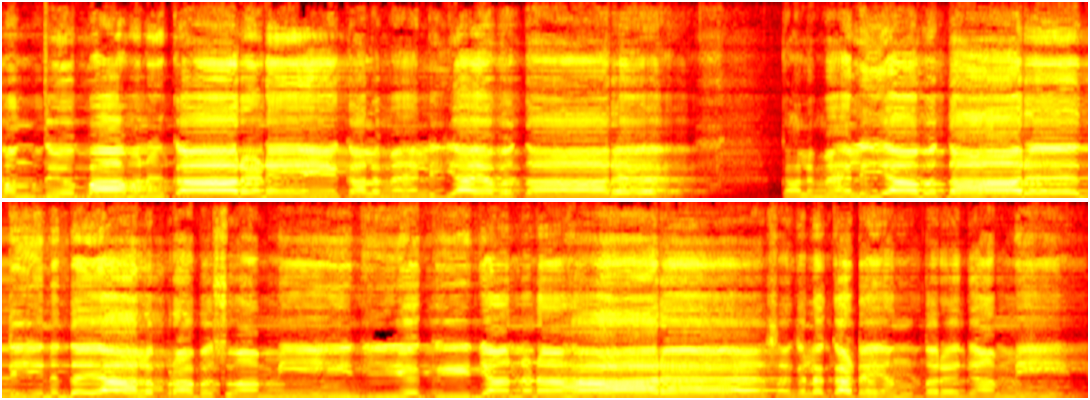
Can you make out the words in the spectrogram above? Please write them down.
ਪੰਥਿ ਪਾਵਨ ਕਾਰਣੇ ਕਲ ਮਹਿ ਲਿਆ ਅਵਤਾਰ। ਕਲ ਮਹਿ ਲਿਆ ਅਵਤਾਰ, ਦੀਨ ਦਿਆਲ ਪ੍ਰਭ ਸੁਆਮੀ ਜੀ ਕੀ ਜਾਣਨ ਹਾਰ। ਸਗਲ ਘਟ ਅੰਤਰ ਜਾਮੀ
